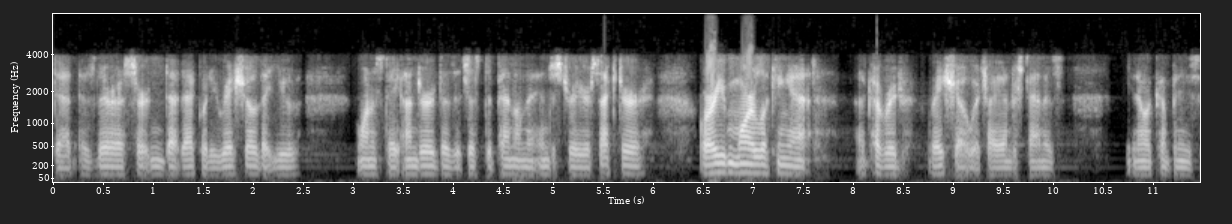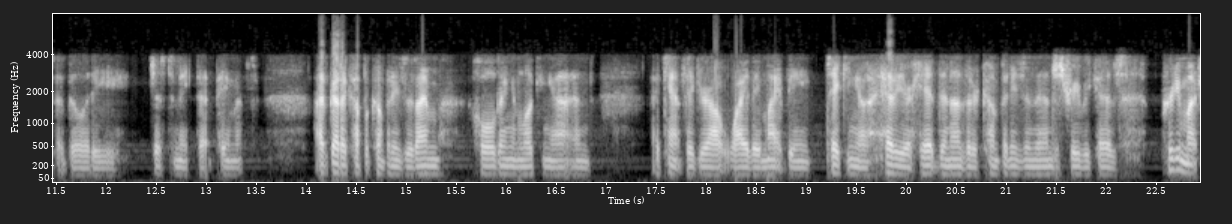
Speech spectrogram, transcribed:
debt? Is there a certain debt equity ratio that you want to stay under? Does it just depend on the industry or sector? Or are you more looking at a coverage ratio, which I understand is, you know, a company's ability just to make debt payments. I've got a couple companies that I'm holding and looking at, and I can't figure out why they might be taking a heavier hit than other companies in the industry because pretty much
